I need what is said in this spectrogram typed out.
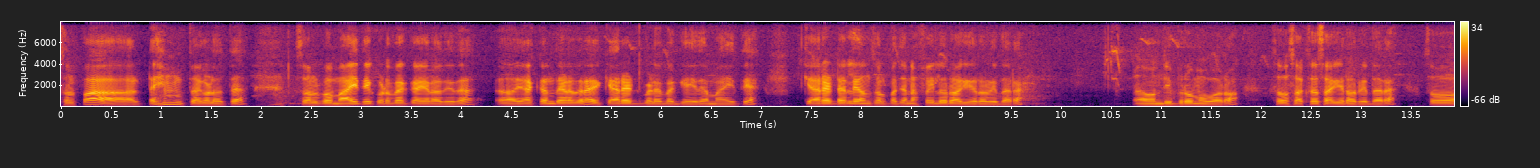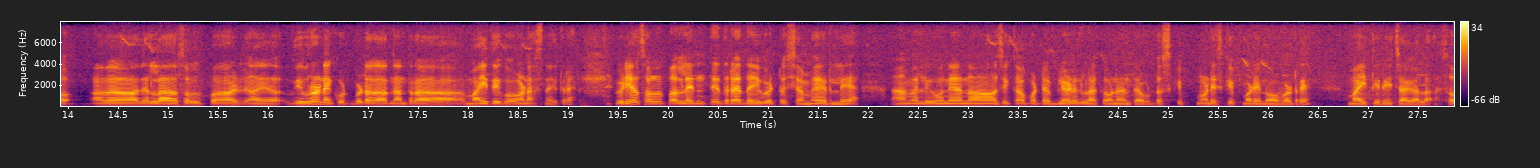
ಸ್ವಲ್ಪ ಟೈಮ್ ತಗೊಳುತ್ತೆ. ಸ್ವಲ್ಪ ಮಾಹಿತಿ ಕೊಡಬೇಕಾಗಿರೋದಿದೆ. ಯಾಕಂತ ಹೇಳಿದ್ರೆ ಕ್ಯಾರೆಟ್ ಬೆಳೆ ಬಗ್ಗೆ ಇದೆ ಮಾಹಿತಿ. ಕ್ಯಾರೆಟಲ್ಲಿ ಒಂದು ಸ್ವಲ್ಪ ಜನ ಫೈಲೂರ್ ಆಗಿರೋರು ಇದ್ದಾರೆ ಒಂದಿಬ್ಬರು ಮೂವರು. ಸೊ ಸಕ್ಸಸ್ ಆಗಿರೋರು ಇದ್ದಾರೆ. ಸೊ ಅದು, ಅದೆಲ್ಲ ಸ್ವಲ್ಪ ವಿವರಣೆ ಕೊಟ್ಬಿಟ್ಟು ಅದಾದ ನಂತರ ಮಾಹಿತಿಗೆ ಹೋಗೋಣ ಸ್ನೇಹಿತರೆ. ವಿಡಿಯೋ ಸ್ವಲ್ಪ ಲೆಂತ್ ಇದ್ದರೆ ದಯವಿಟ್ಟು ಕ್ಷಮೆ ಇರಲಿ. ಆಮೇಲೆ ಇವನೇನೋ ಸಿಕ್ಕಾಪಟ್ಟೆ ಬ್ಲೇಡ್ಗಳು ಹಾಕೋಣ ಅಂತ ಹೇಳ್ಬಿಟ್ಟು ಸ್ಕಿಪ್ ಮಾಡಿ ಸ್ಕಿಪ್ ಮಾಡಿ ನೋಡ್ಬೇಡ್ರಿ. ಮಾಹಿತಿ ರೀಚ್ ಆಗೋಲ್ಲ. ಸೊ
